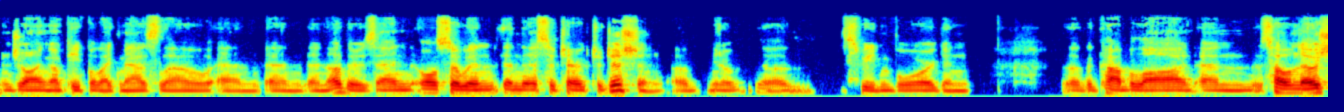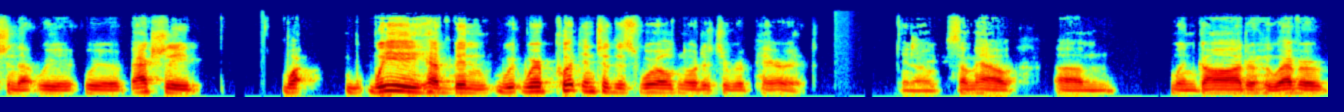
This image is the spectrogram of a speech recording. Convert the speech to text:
and drawing on people like Maslow and and, and others and also in, in the esoteric tradition of you know uh, Swedenborg and uh, the Kabbalah and this whole notion that we we're actually what we have been we're put into this world in order to repair it. You know somehow um, when God or whoever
